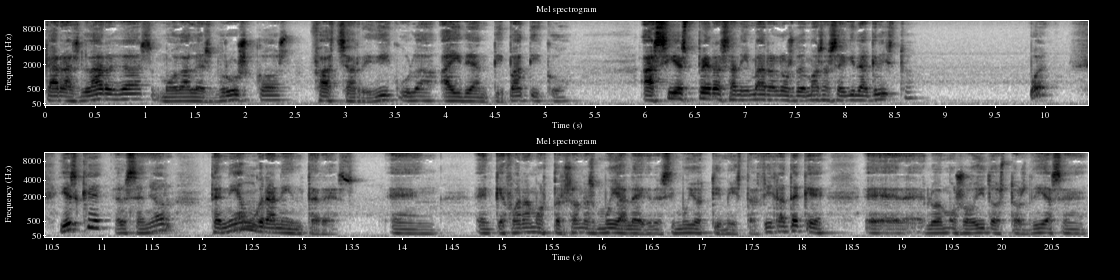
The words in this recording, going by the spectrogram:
caras largas, modales bruscos, facha ridícula, aire antipático. ¿Así esperas animar a los demás a seguir a Cristo? Bueno, y es que el Señor tenía un gran interés en, que fuéramos personas muy alegres y muy optimistas. Fíjate que eh, lo hemos oído estos días en,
